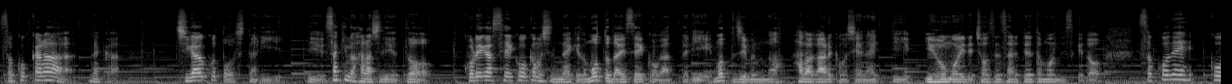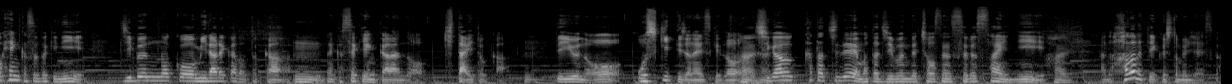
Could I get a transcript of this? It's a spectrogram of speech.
そこからなんか違うことをしたりっていうさっきの話で言うとこれが成功かもしれないけどもっと大成功があったりもっと自分の幅があるかもしれないっていう思いで挑戦されてると思うんですけどそこでこう変化するときに自分のこう見られ方とかうん。なんか世間からの期待とかうん。っていうのを押し切ってじゃないですけど、はいはい。違う形でまた自分で挑戦する際にはい。あの離れていく人もいるじゃないですか。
